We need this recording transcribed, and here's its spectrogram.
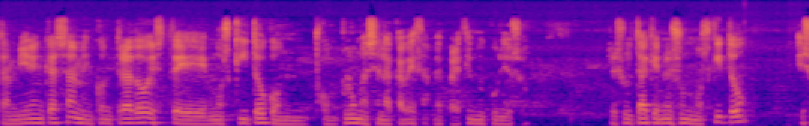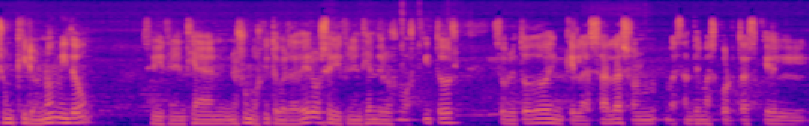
También en casa me he encontrado este mosquito con, plumas en la cabeza. Me parece muy curioso. Resulta que no es un mosquito, es un quironómido. Se diferencian, no es un mosquito verdadero, se diferencian de los mosquitos, sobre todo en que las alas son bastante más cortas que el,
